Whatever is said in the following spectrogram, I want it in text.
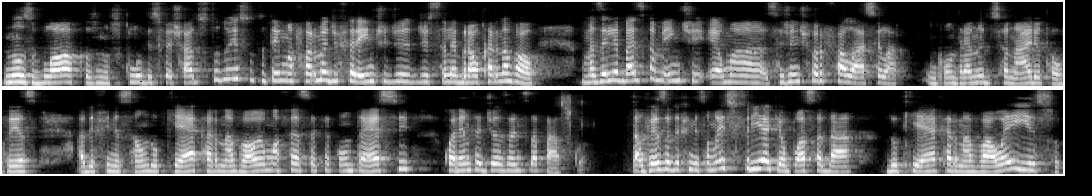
nos blocos, nos clubes fechados, tudo isso tu tem uma forma diferente de, de celebrar o carnaval. Mas ele é basicamente é uma, se a gente for falar, sei lá, encontrar no dicionário, talvez, a definição do que é carnaval é uma festa que acontece 40 dias antes da Páscoa. Talvez a definição mais fria que eu possa dar do que é carnaval é isso.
